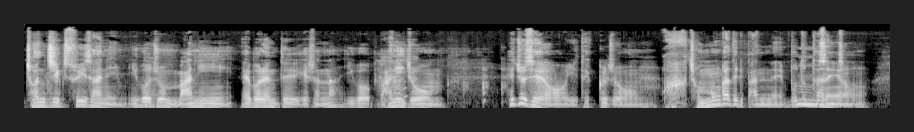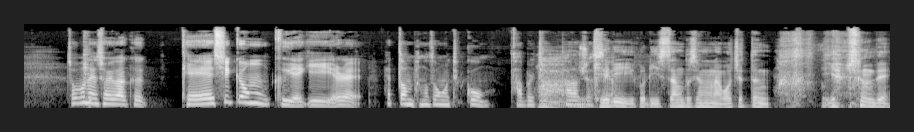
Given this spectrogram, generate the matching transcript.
전직 수의사님 이거 네. 좀 많이 에버랜드에 계셨나? 이거 많이 좀 해주세요. 이 댓글 좀. 와, 전문가들이 많네. 뿌듯하네요. 진짜. 저번에 저희가 그 개 식용 그 얘기를 했던 방송을 듣고 답을 쭉 와, 이 달아주셨어요. 게리 이거 리쌍도 생각나고 어쨌든 이게 하시는데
